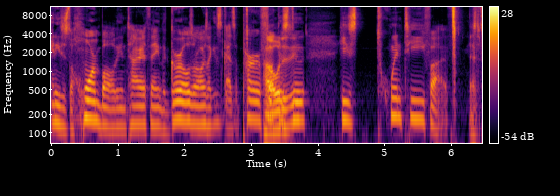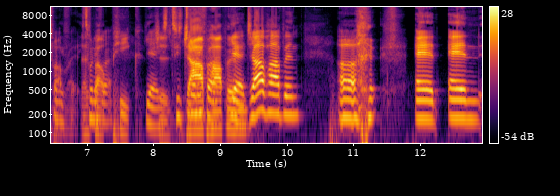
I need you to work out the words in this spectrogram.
and he's just a hornball the entire thing. The girls are always like, this guy's a perv. How old this is he? dude. He's twenty five. That's He's about 25. right. That's about peak. Yeah, just he's, he's job 25. hopping. Yeah, job hopping. Uh, and and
